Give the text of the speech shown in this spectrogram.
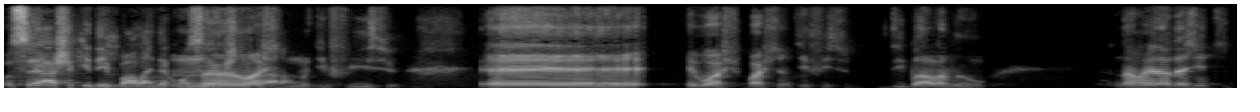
Você acha que de bala ainda consegue não, estourar? Acho não, muito difícil. É... Eu acho bastante difícil. De bala, não. Na verdade, a gente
